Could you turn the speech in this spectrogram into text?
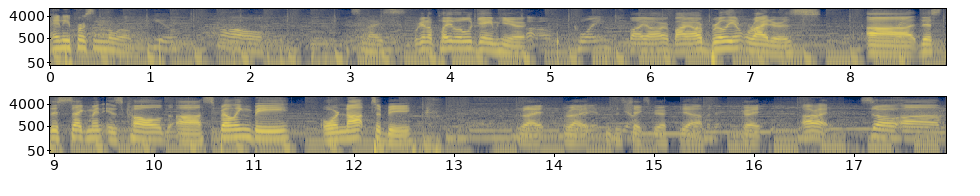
Any person in the world. You. Oh, it's nice. We're gonna play a little game here, coined by our by our brilliant writers. Uh, this this segment is called uh, Spelling Bee or Not to Be. right, right. This is Shakespeare. Yeah, great. All right. So um,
